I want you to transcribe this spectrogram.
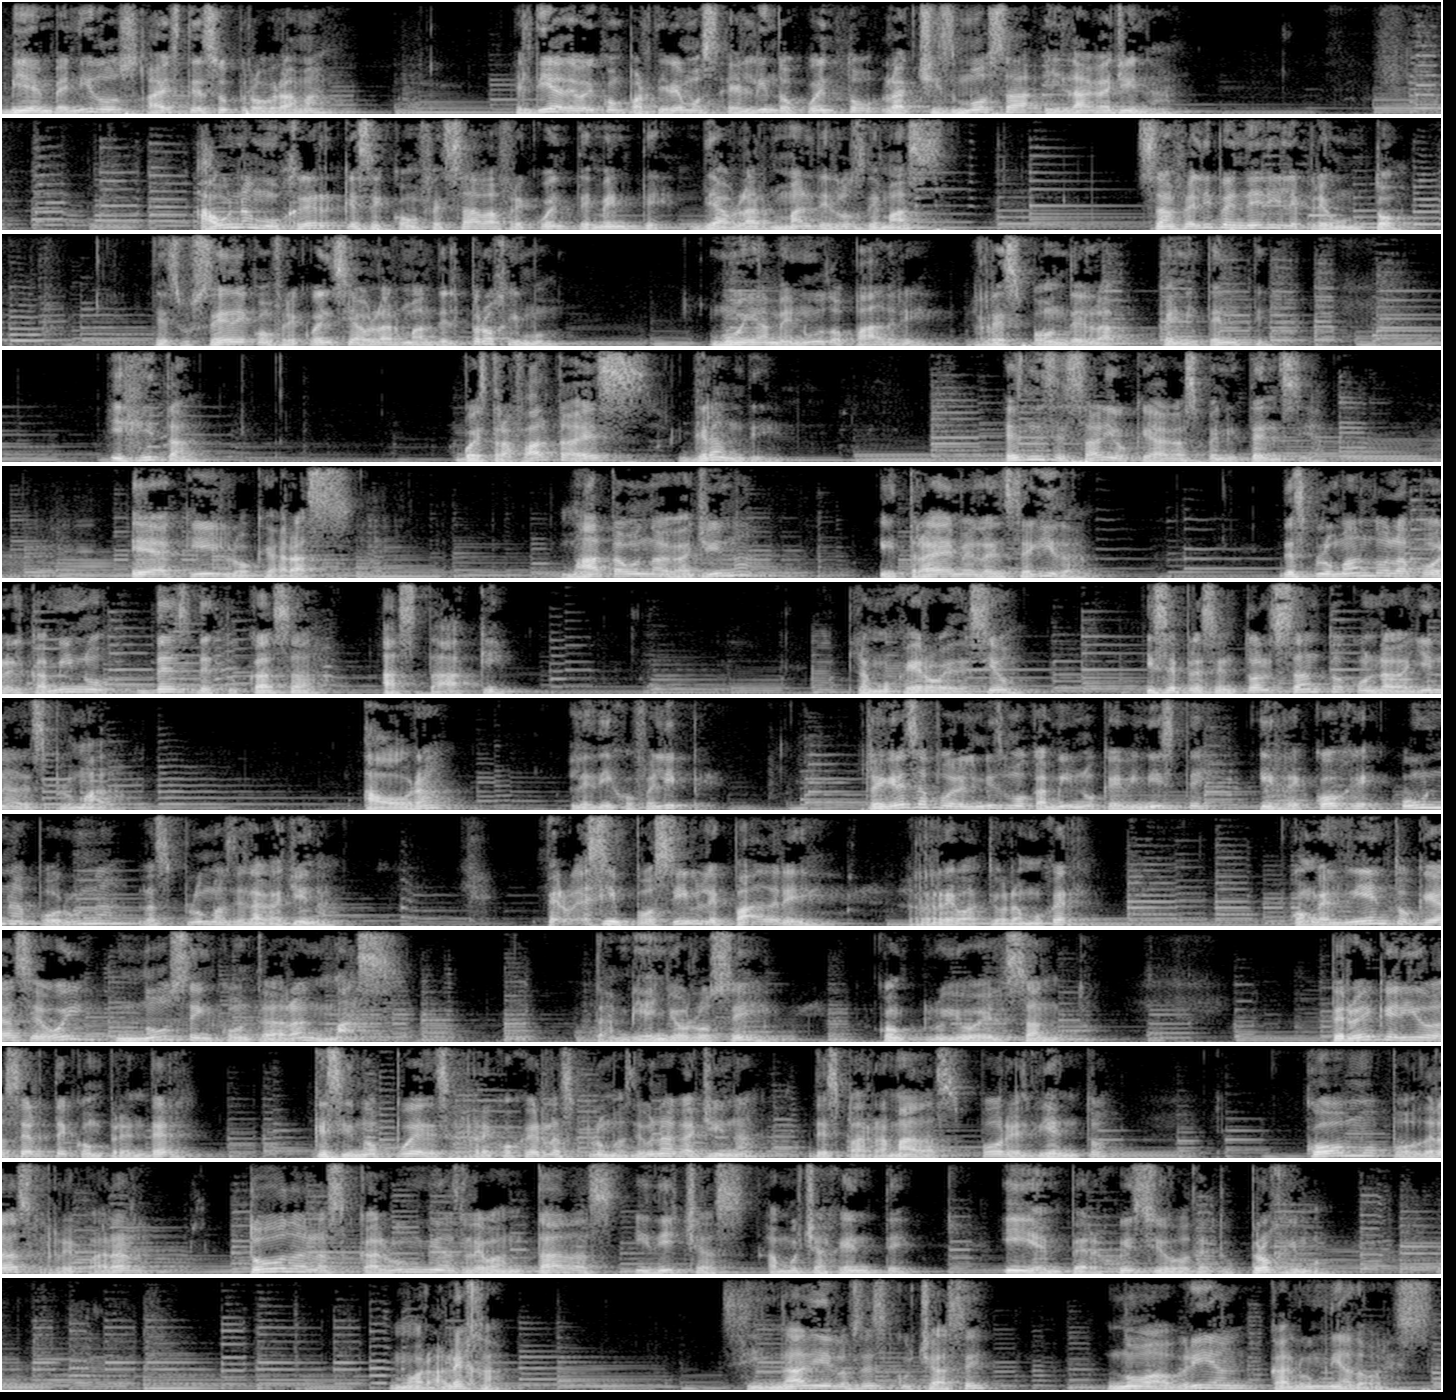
Bienvenidos a este subprograma. El día de hoy compartiremos el lindo cuento La chismosa y la gallina. A una mujer que se confesaba frecuentemente de hablar mal de los demás, San Felipe Neri le preguntó, ¿Te sucede con frecuencia hablar mal del prójimo? Muy a menudo, padre, responde la penitente. Hijita, vuestra falta es grande. Es necesario que hagas penitencia. He aquí lo que harás. Mata una gallina y tráemela enseguida, desplumándola por el camino desde tu casa hasta aquí. La mujer obedeció y se presentó al santo con la gallina desplumada. Ahora, le dijo Felipe, regresa por el mismo camino que viniste y recoge una por una las plumas de la gallina. Pero es imposible, padre, rebatió la mujer. Con el viento que hace hoy no se encontrarán más. También yo lo sé, concluyó el santo. Pero he querido hacerte comprender que si no puedes recoger las plumas de una gallina desparramadas por el viento, ¿cómo podrás reparar todas las calumnias levantadas y dichas a mucha gente y en perjuicio de tu prójimo? Moraleja. Si nadie los escuchase, no habrían calumniadores.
